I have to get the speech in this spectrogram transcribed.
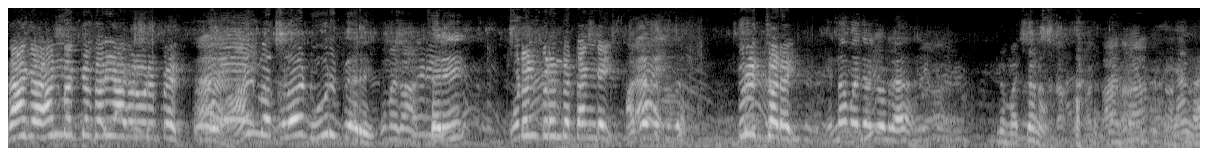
நாங்க ஆண் மக்கள் சரியாக நூறு பேர். ஆண் மக்களோ நூறு பேரு. சரி. உடன் பிறந்த தங்கை. திருச்சடை. என்ன மச்சான் சொல்ற? இந்த மச்சனா? ஏங்க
